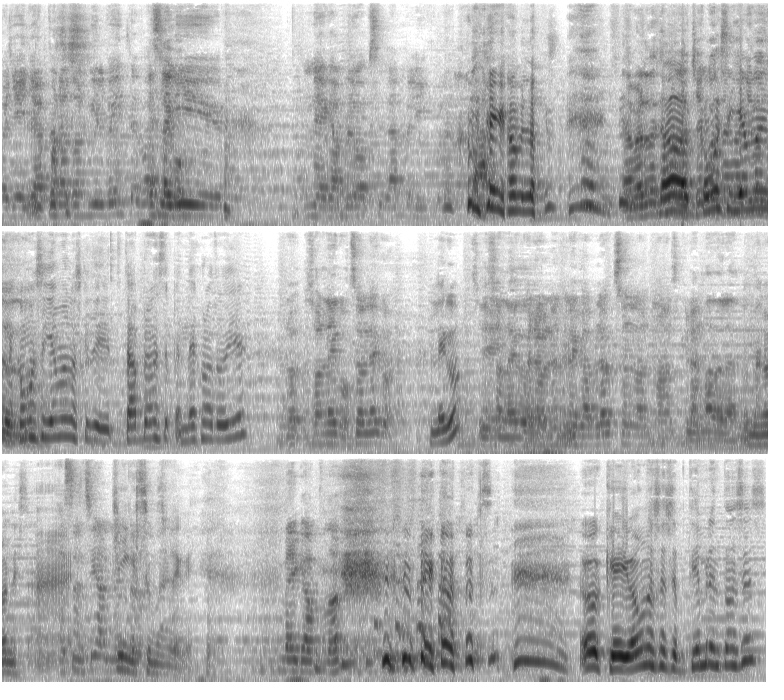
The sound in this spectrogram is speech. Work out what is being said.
Oye, ya para Entonces, 2020 va a es Lego. salir Megablox la película. Megablogs. A ver, déjame No, lo checo, ¿cómo se llaman? los- ¿Cómo se llaman los que te estaba peleando este pendejo el otro día? Lo- Son Lego. Son Lego. ¿Lego? Sí, son Lego. Pero los Megablox son los más Los grandes. más Los malones. Ah, Esencialmente chingue los su madre, güey. Megablogs. ok, vámonos a septiembre entonces.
